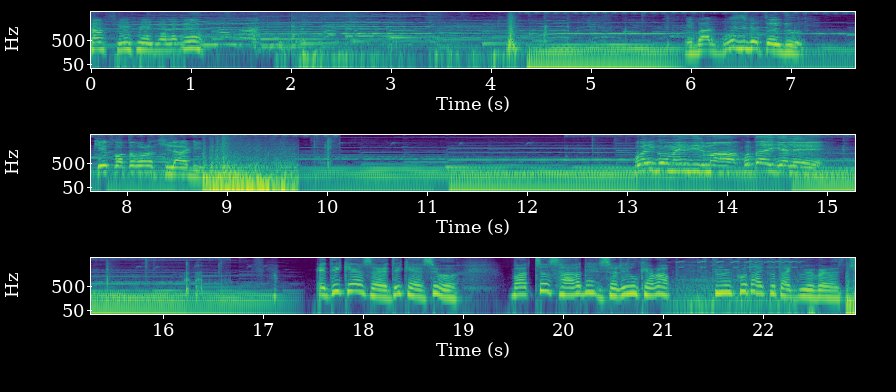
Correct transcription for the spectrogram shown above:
সব শেষ হয়ে গেল গে। এবার বুঝবে তৈদুর কে কত বড় খিলাড়ি। ওই গো মেহেদির মা কোথায় গেলে? এদিকে এসো এদিকে এসো বাচ্চা সারাদিন শরীর খারাপ তুমি কোথায় কোথায় ঘুরে বেড়াচ্ছ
